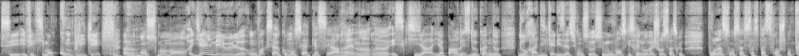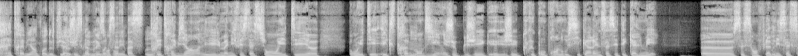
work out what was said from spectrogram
c'est effectivement compliqué Euh, en ce moment. Yael Mellul, on voit que ça a commencé à casser à Rennes. Euh, Est-ce qu'il y a il y a pas un risque de quand même de, de radicalisation de ce, ce mouvement, ce qui serait une mauvaise chose? Parce que pour l'instant ça, ça se passe franchement très très bien quoi depuis Bah, Jusqu'à présent, ça se passe Mm. très très bien. Les manifestations ont été euh, ont été extrêmement dignes. Je- J'ai j'ai cru comprendre aussi qu'à Rennes, ça s'était calmé. Euh, ça s'est enflammé, ça s'est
